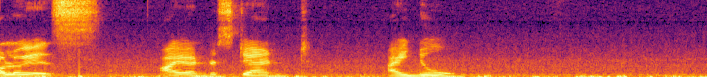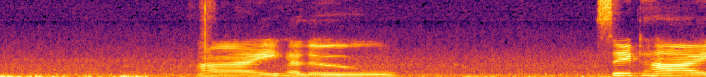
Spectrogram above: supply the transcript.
always I understand I know. Hi, hello. Say hi.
